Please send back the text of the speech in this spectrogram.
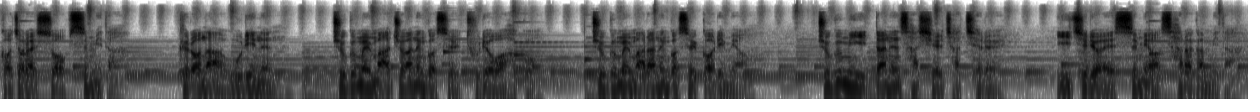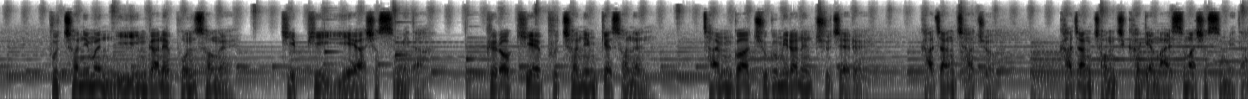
거절할 수 없습니다. 그러나 우리는 죽음을 마주하는 것을 두려워하고 죽음을 말하는 것을 꺼리며 죽음이 있다는 사실 자체를 잊으려 애쓰며 살아갑니다. 부처님은 이 인간의 본성을 깊이 이해하셨습니다. 그렇기에 부처님께서는 삶과 죽음이라는 주제를 가장 자주, 가장 정직하게 말씀하셨습니다.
